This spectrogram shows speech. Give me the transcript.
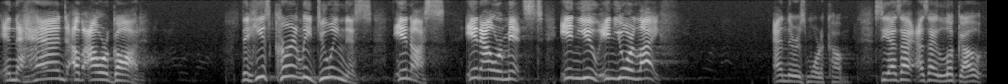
in the hand of our God. That He's currently doing this in us in our midst, in you, in your life. And there is more to come. See, as I as I look out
